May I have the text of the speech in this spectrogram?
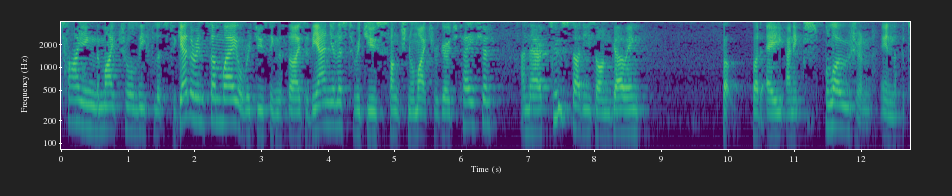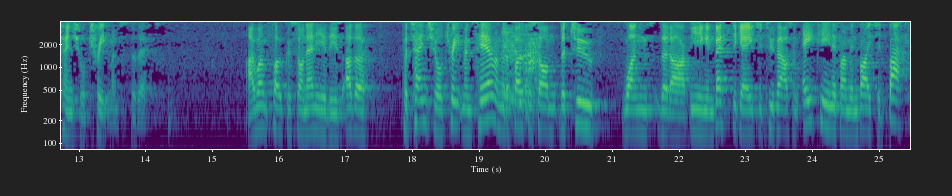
tying the mitral leaflets together in some way or reducing the size of the annulus to reduce functional mitral regurgitation. And there are two studies ongoing, but, but a, an explosion in the potential treatments for this. I won't focus on any of these other potential treatments here. I'm going to focus on the two ones that are being investigated. 2018, if I'm invited back,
